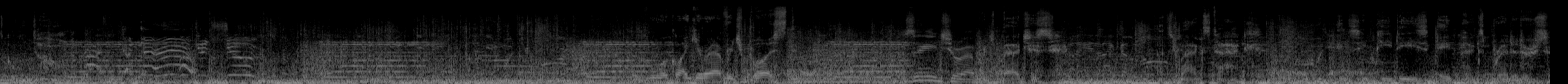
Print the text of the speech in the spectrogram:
Going down. Doesn't look like your average bust. These ain't your average badges. That's MaxTac. NCPD's apex predators.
